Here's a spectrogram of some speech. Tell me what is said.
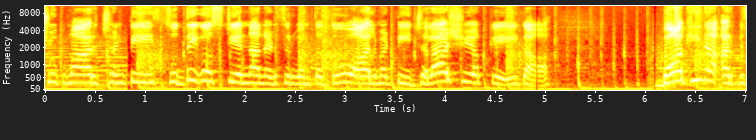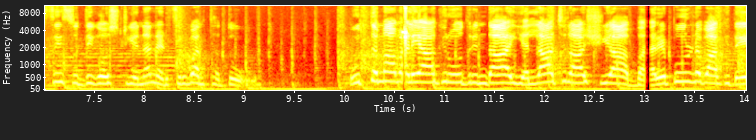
ಶಿವಕುಮಾರ್ ಜಂಟಿ ಸುದ್ದಿಗೋಷ್ಠಿಯನ್ನ ನಡೆಸಿರುವಂತದ್ದು ಆಲಮಟ್ಟಿ ಜಲಾಶಯಕ್ಕೆ ಈಗ ಬಾಗಿನ ಅರ್ಪಿಸಿ ಸುದ್ದಿಗೋಷ್ಠಿಯನ್ನ ನಡೆಸಿರುವಂತದ್ದು ಉತ್ತಮ ಮಳೆಯಾಗಿರೋದ್ರಿಂದ ಎಲ್ಲಾ ಜಲಾಶಯ ಪರಿಪೂರ್ಣವಾಗಿದೆ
